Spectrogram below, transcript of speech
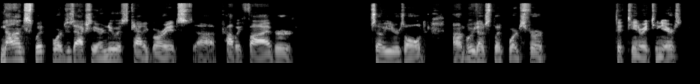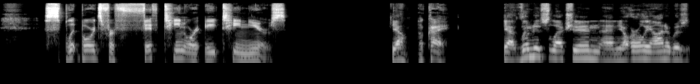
non-split boards is actually our newest category. It's uh, probably five or so years old, um, but we've done split boards for fifteen or eighteen years. Split boards for fifteen or eighteen years. Yeah. Okay. Yeah, limited selection, and you know, early on it was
